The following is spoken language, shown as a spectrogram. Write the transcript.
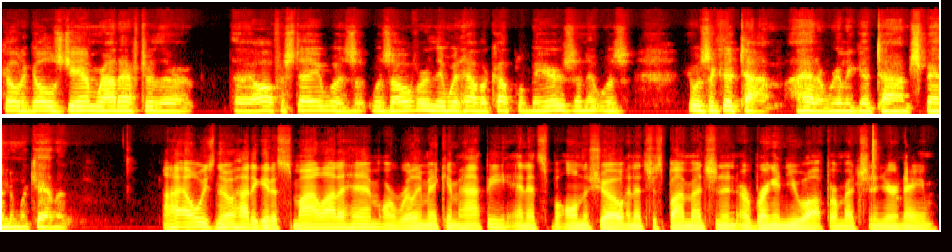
go to Gold's Gym right after the the office day was was over, and then we'd have a couple of beers, and it was it was a good time. I had a really good time spending with Kevin. I always know how to get a smile out of him or really make him happy, and it's on the show, and it's just by mentioning or bringing you up or mentioning your name.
